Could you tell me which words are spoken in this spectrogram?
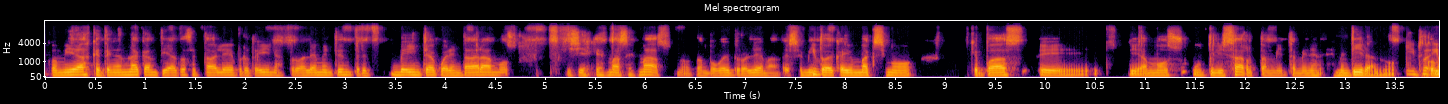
comidas que tengan una cantidad aceptable de proteínas, probablemente entre 20 a 40 gramos, y si es que es más, es más, ¿no? Tampoco hay problema. Ese mito de que hay un máximo que puedas, eh, digamos, utilizar también, también es, mentira, ¿no? ¿Y por, qué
